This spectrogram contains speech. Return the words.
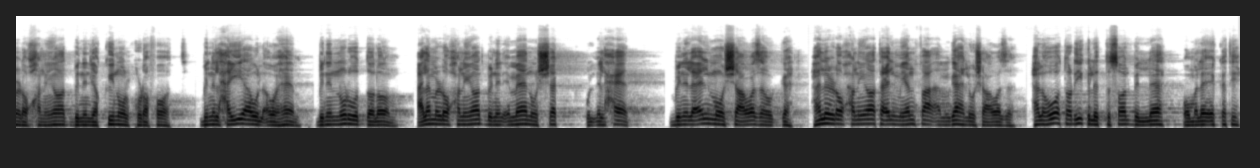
الروحانيات بين اليقين والخرافات بين الحقيقة والأوهام بين النور والظلام عالم الروحانيات بين الإيمان والشك والإلحاد بين العلم والشعوذة والجهل هل الروحانيات علم ينفع أم جهل وشعوذة؟ هل هو طريق الاتصال بالله وملائكته؟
